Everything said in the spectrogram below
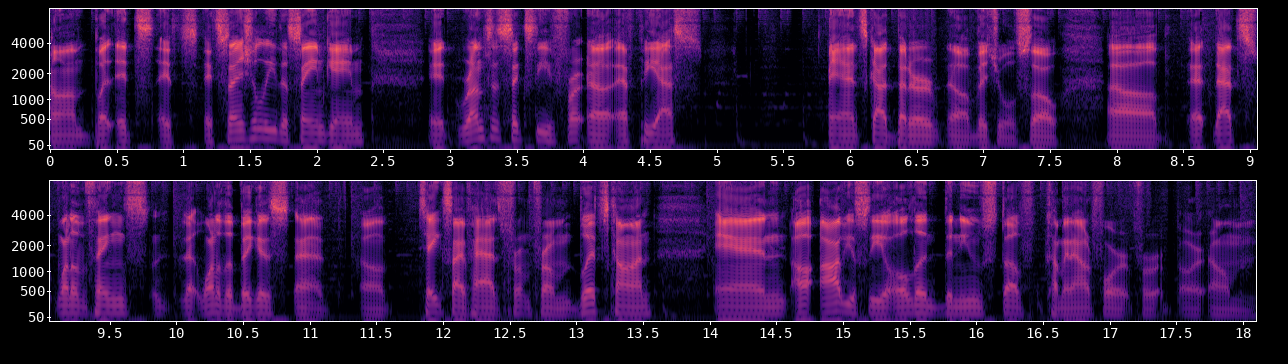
um, but it's it's essentially the same game. It runs at 60 FPS and it's got better uh, visuals. So uh, that's one of the things that one of the biggest uh, uh takes I've had from from BlizzCon, and obviously all the, the new stuff coming out for for or, um,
